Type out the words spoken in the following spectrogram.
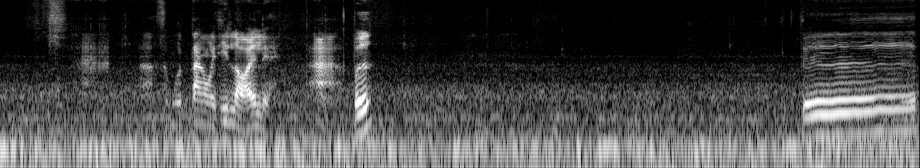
ๆอ่าอ่าสมมติตั้งไว้ที่ร้อยเลย อ่าปึ๊กตืด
